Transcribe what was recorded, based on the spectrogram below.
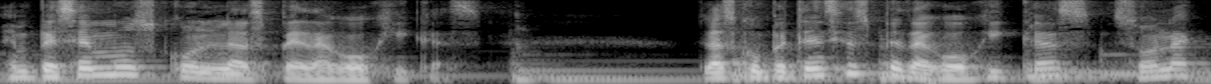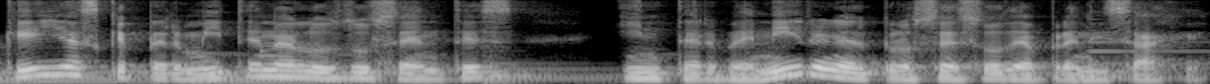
Empecemos con las pedagógicas. Las competencias pedagógicas son aquellas que permiten a los docentes intervenir en el proceso de aprendizaje.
